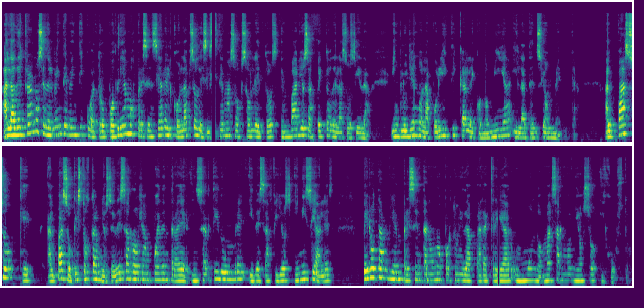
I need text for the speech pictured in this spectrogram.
Al adentrarnos en el 2024, podríamos presenciar el colapso de sistemas obsoletos en varios aspectos de la sociedad incluyendo la política, la economía y la atención médica. Al paso que, al paso que estos cambios se desarrollan, pueden traer incertidumbre y desafíos iniciales, pero también presentan una oportunidad para crear un mundo más armonioso y justo.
